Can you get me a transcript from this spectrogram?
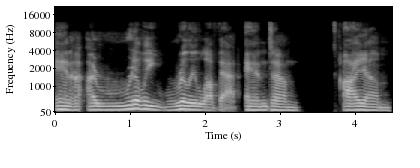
And i, I really really love that. And um I um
